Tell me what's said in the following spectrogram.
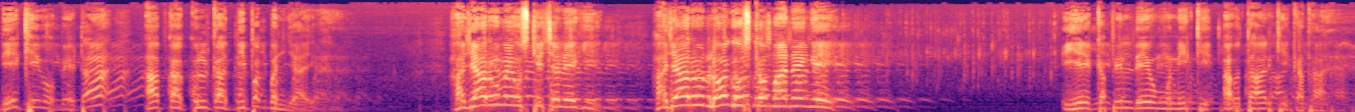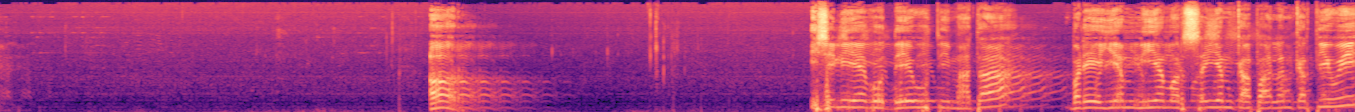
देखिए वो बेटा, आपका कुल का दीपक बन जाएगा। हज़ारों में उसकी चलेगी, हज़ारों लोग उसको मानेंगे। ये कपिल देव मुनि की अवतार की कथा है। और इसलिए वो देवहूति माता बड़े यम नियम और संयम का पालन करती हुई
